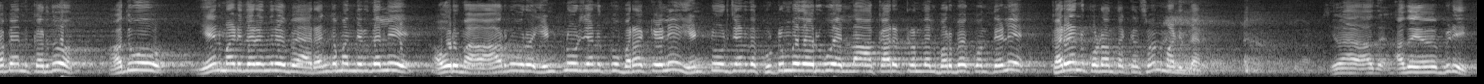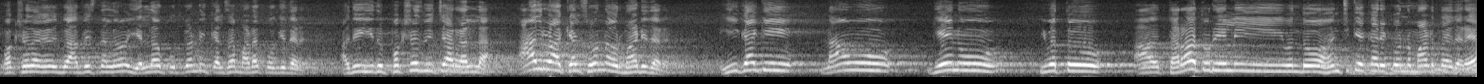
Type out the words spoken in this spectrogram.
ಸಭೆಯನ್ನು ಕರೆದು ಅದು ಏನು ಮಾಡಿದ್ದಾರೆ ಅಂದರೆ ರಂಗಮಂದಿರದಲ್ಲಿ ಅವರು ಆರುನೂರು, ಎಂಟುನೂರು ಜನಕ್ಕೂ ಬರೋಕ್ಕೆ ಹೇಳಿ ಎಂಟುನೂರು ಜನದ ಕುಟುಂಬದವ್ರಿಗೂ ಎಲ್ಲ ಆ ಕಾರ್ಯಕ್ರಮದಲ್ಲಿ ಬರಬೇಕು ಅಂತೇಳಿ ಕರೆಯನ್ನು ಕೊಡುವಂಥ ಕೆಲಸವನ್ನು ಮಾಡಿದ್ದಾರೆ. ಅದು ಅದು ಬಿಡಿ, ಪಕ್ಷದ ಆಫೀಸ್ನಲ್ಲೂ ಎಲ್ಲ ಕೂತ್ಕೊಂಡು ಈ ಕೆಲಸ ಮಾಡೋಕ್ಕೆ ಹೋಗಿದ್ದಾರೆ. ಅದು ಇದು ಪಕ್ಷದ ವಿಚಾರ ಅಲ್ಲ, ಆದರೂ ಆ ಕೆಲಸವನ್ನು ಅವ್ರು ಮಾಡಿದ್ದಾರೆ. ಹೀಗಾಗಿ ನಾವು ಏನು ಇವತ್ತು ಆ ತರಾತುರಿಯಲ್ಲಿ ಈ ಒಂದು ಹಂಚಿಕೆ ಕಾರ್ಯಕ್ರಮವನ್ನು ಮಾಡ್ತಾ ಇದ್ದಾರೆ.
